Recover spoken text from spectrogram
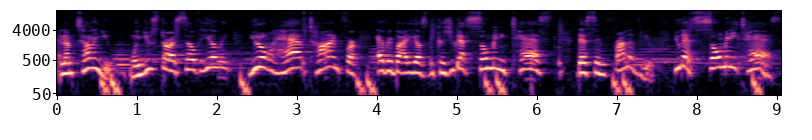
And I'm telling you, when you start self healing, you don't have time for everybody else because you got so many tasks that's in front of you. You got so many tasks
